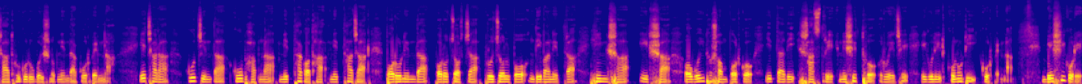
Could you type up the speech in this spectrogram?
সাধুগুরু বৈষ্ণব নিন্দা করবেন না। এছাড়া কুচিন্তা, কুভাবনা মিথ্যা কথা মিথ্যাচার, পরনিন্দা, পরচর্চা, প্রজল্প, দিবানিদ্রা, হিংসা, ঈর্ষা, অবৈধ সম্পর্ক ইত্যাদি শাস্ত্রে নিষিদ্ধ রয়েছে। এগুলির কোনোটি করবেন না। বেশি করে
